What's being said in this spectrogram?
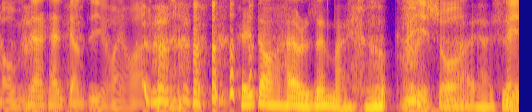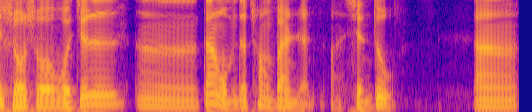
好，我们现在开始讲自己坏话。黑道还有人在买，可以说 可以说说。我觉得，嗯，当然我们的创办人啊，显度，当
